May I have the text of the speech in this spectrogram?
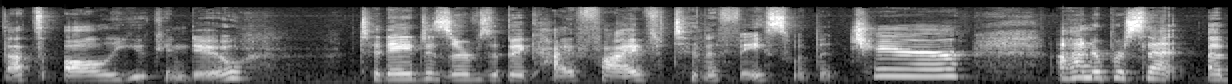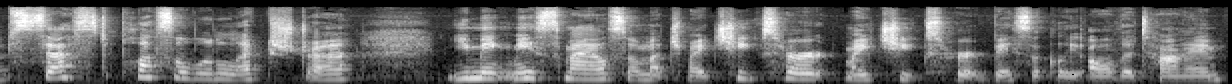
That's all you can do. Today deserves a big high five to the face with a chair. 100% obsessed plus a little extra. You make me smile so much my cheeks hurt. My cheeks hurt basically all the time.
